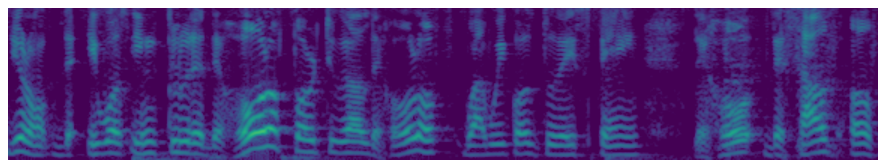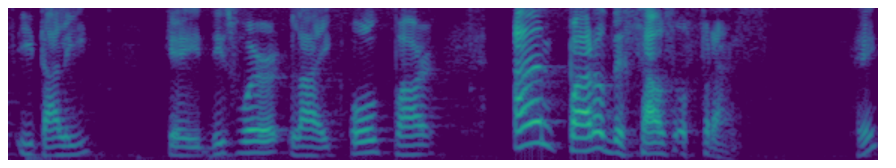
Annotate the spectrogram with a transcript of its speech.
you know it was included the whole of Portugal, the whole of what we call today Spain, the whole the south of Italy. Okay, these were like all part and part of the south of France. Okay,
